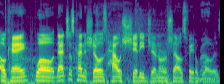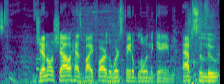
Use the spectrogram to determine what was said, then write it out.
Okay, well, that just kind of shows how shitty General Shao's Fatal Blow is. General Shao has by far the worst Fatal Blow in the game. Absolute.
